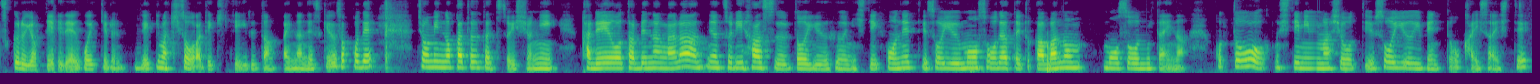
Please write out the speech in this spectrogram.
作る予定で動いてるんで、今基礎ができている段階なんですけど、そこで町民の方たちと一緒にカレーを食べながら、じゃツリーハウスどういう風にしていこうねっていう、そういう妄想であったりとか、場の妄想みたいなことをしてみましょうっていう、そういうイベントを開催して、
